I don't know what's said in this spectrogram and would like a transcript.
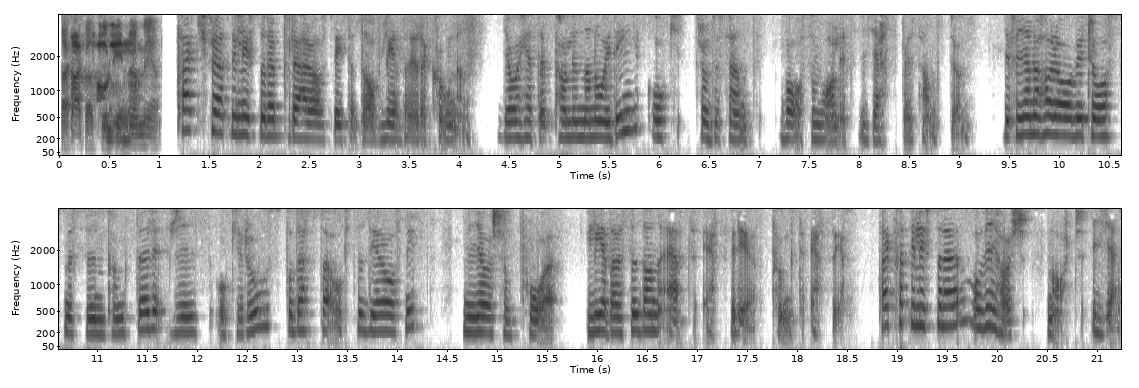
Tack, tack för att du fick vara med. Tack för att ni lyssnade på det här avsnittet av ledarredaktionen. Jag heter Paulina Neuding och producent var som vanligt Jesper Sandström. Ni får gärna höra av er till oss med synpunkter, ris och ros på detta och tidigare avsnitt. Ni gör så på ledarsidan svd.se. Tack för att ni lyssnade och vi hörs snart igen.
